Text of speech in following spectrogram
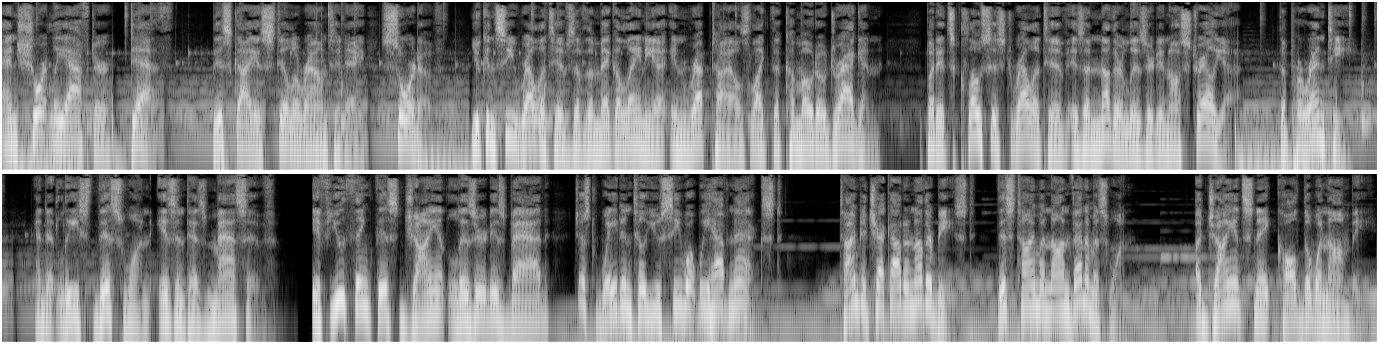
and shortly after, death. This guy is still around today, sort of. You can see relatives of the Megalania in reptiles like the Komodo dragon. But its closest relative is another lizard in Australia, the Perentie. And at least this one isn't as massive. If you think this giant lizard is bad, just wait until you see what we have next. Time to check out another beast, this time a non-venomous one. A giant snake called the Wonambi.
